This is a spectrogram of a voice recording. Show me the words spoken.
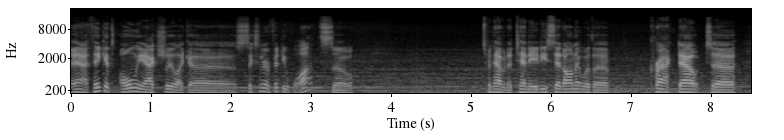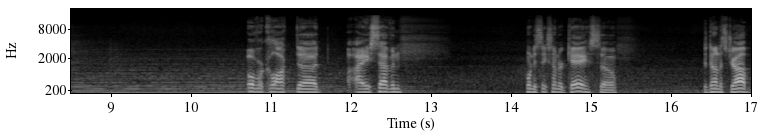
And I think it's only actually like a 650 watts, so it's been having a 1080 set on it with a cracked out uh, overclocked uh, i7 2600K, so it's done its job.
